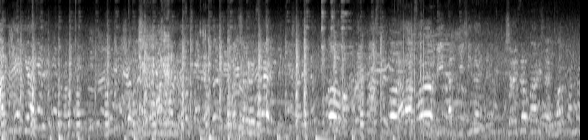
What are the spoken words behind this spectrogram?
আর কে কে আছে বাড়িতে ঘর কন্যা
